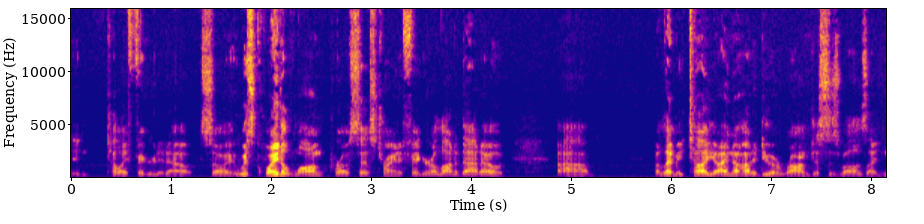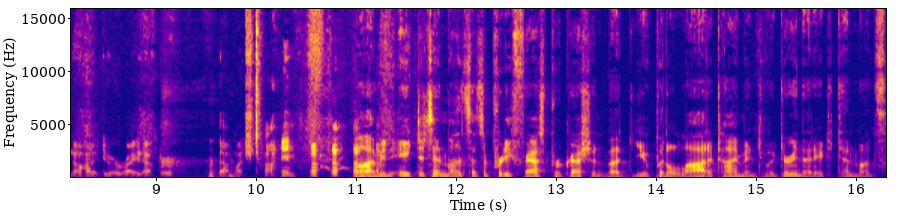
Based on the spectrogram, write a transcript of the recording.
until I figured it out. So it was quite a long process trying to figure a lot of that out. Uh, but let me tell you, I know how to do it wrong just as well as I know how to do it right after that much time. well, I mean, eight to 10 months, that's a pretty fast progression, but you put a lot of time into it during that eight to 10 months.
